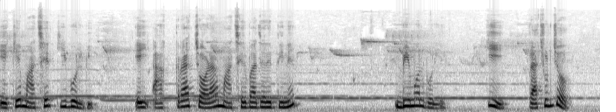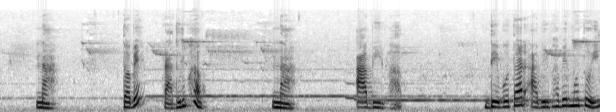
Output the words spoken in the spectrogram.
একে মাছের কি বলবি? এই আকড়া চড়া মাছের বাজারের দিনে? বিমল বললে, কি? প্রাচুর্য? না। তবে প্রাদুর্ভাব? না। আবির্ভাব। দেবতার আবির্ভাবের মতোই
